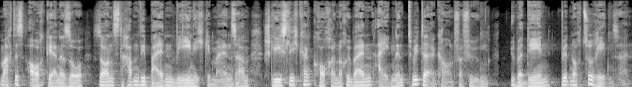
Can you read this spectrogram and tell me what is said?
macht es auch gerne so, sonst haben die beiden wenig gemeinsam. Schließlich kann Kocher noch über einen eigenen Twitter-Account verfügen. Über den wird noch zu reden sein.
